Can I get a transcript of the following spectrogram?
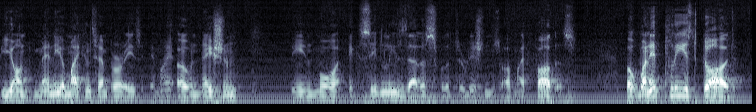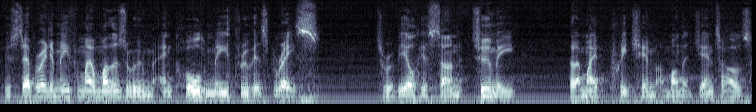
beyond many of my contemporaries in my own nation, being more exceedingly zealous for the traditions of my fathers. But when it pleased God, who separated me from my mother's womb and called me through his grace to reveal his Son to me, that I might preach him among the Gentiles,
